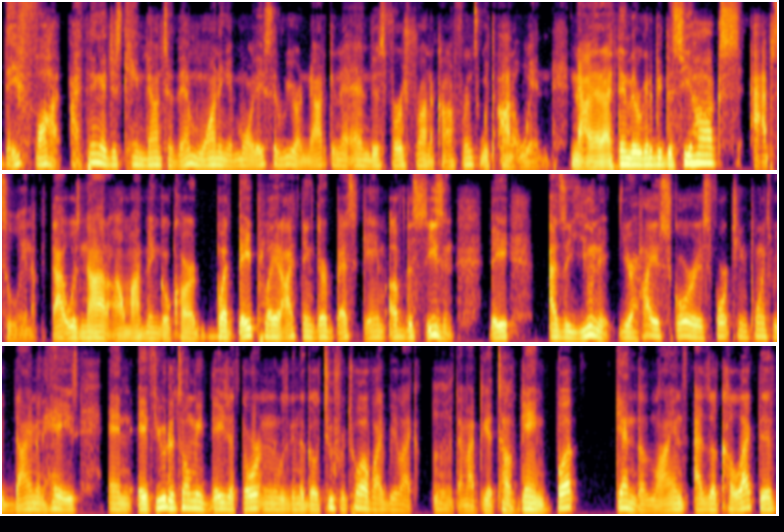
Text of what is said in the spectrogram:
they fought. I think it just came down to them wanting it more. They said we are not going to end this first round of conference without a win. Now that I think they were going to beat the Seahawks, absolutely not. That was not on my bingo card. But they played, I think, their best game of the season. They as a unit, your highest score is 14 points with Diamond Hayes. And if you would have told me Deja Thornton was going to go two for 12, I'd be like, that might be a tough game. But again, the Lions as a collective,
